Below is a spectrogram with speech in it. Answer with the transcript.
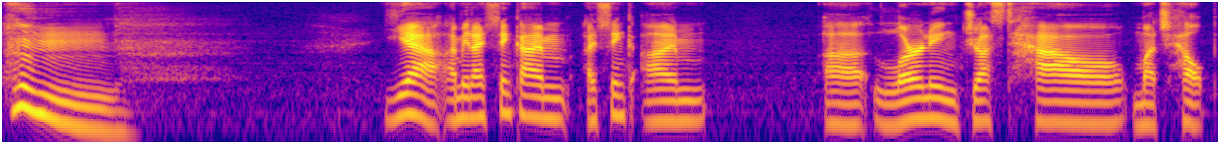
Hmm. Yeah, I mean, I think I'm. I think I'm uh, learning just how much help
